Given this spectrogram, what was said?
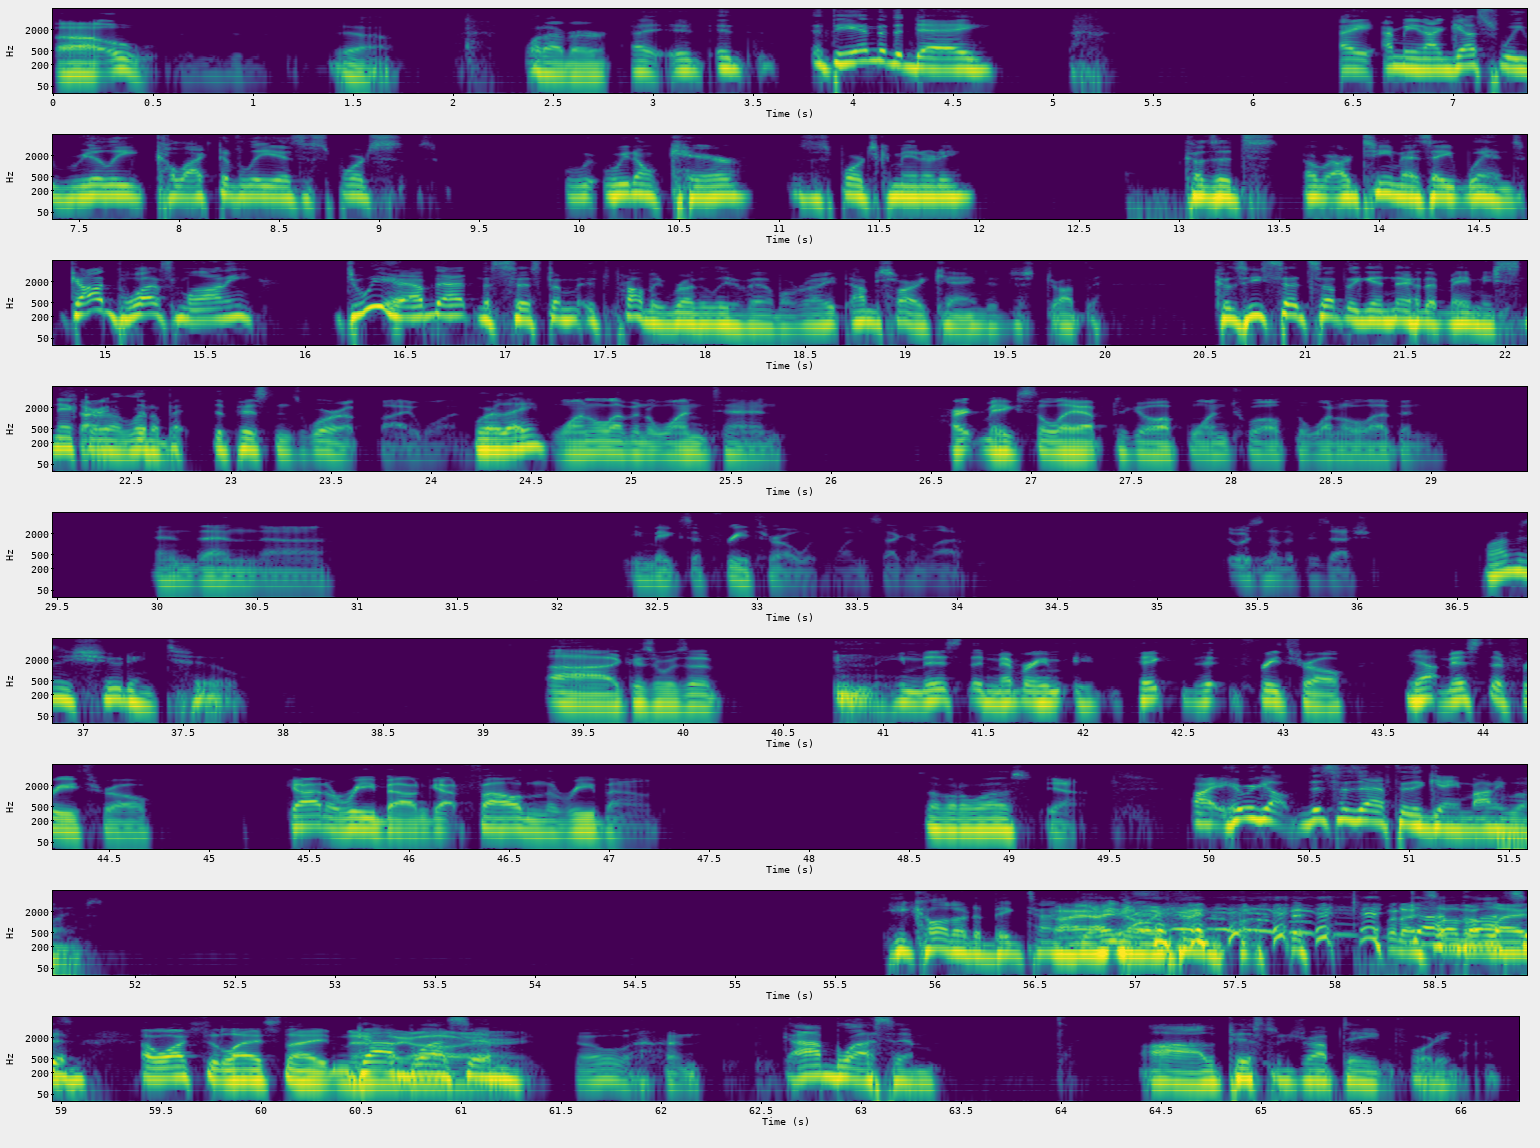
Uh, oh, maybe he did miss it. Yeah. Whatever. I- It, it, at the end of the day, I, I mean, I guess we really collectively as a sports, we, we don't care as a sports community because it's our team has eight wins. God bless Monty. Do we have that in the system? It's probably readily available, right? I'm sorry, Kang, to just drop the because he said something in there that made me snicker Sorry, a little bit. The Pistons were up by one. Were they? 111 to 110. Hart makes the layup to go up 112 to 111. And then uh, he makes a free throw with one second left. It was another possession. Why was he shooting two? Because there was a, he missed, remember, he, he take the free throw, Yeah. missed the free throw, got a rebound, got fouled in the rebound. Is that what it was? Yeah. All right, here we go. This is after the game, Monty Williams. He called it a big time I, I know. I know. when I saw last, him. I watched it last night. And God like, bless him. right, hold on. God bless him. Uh, the Pistons dropped to eight and forty nine.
